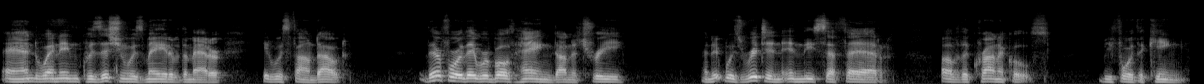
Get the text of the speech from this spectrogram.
And when inquisition was made of the matter, it was found out. Therefore they were both hanged on a tree, and it was written in the Sefer of the Chronicles before the king.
